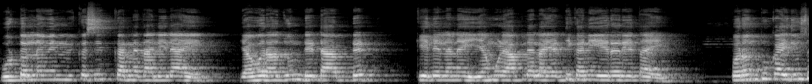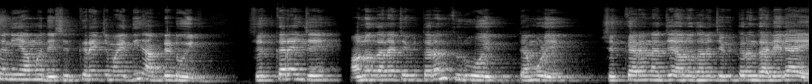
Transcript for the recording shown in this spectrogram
पोर्टल नवीन विकसित करण्यात आलेले आहे. यावर अजून डेटा अपडेट केलेला नाही. यामुळे आपल्याला या ठिकाणी एरर येत आहे. परंतु काही दिवसांनी यामध्ये शेतकऱ्यांची माहिती अपडेट होईल. शेतकऱ्यांचे अनुदानाचे वितरण सुरू होईल. त्यामुळे शेतकऱ्यांना जे अनुदानाचे वितरण झालेले आहे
